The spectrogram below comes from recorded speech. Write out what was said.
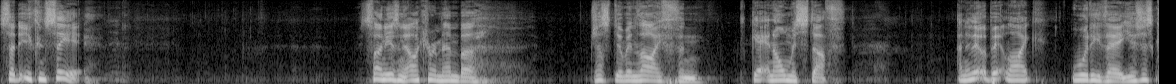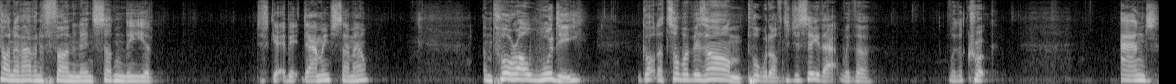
so that you can see it. It's funny, isn't it? I can remember just doing life and getting on with stuff. And a little bit like Woody there. You're just kind of having fun, and then suddenly you just get a bit damaged somehow. And poor old Woody got the top of his arm pulled off. Did you see that with a with a crook? And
